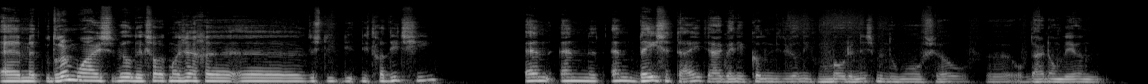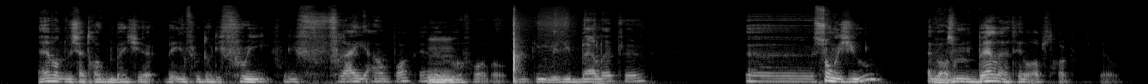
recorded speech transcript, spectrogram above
En met Drumwise wilde ik, zal ik maar zeggen, eh, dus die, die, die traditie. En, en, en deze tijd, ja, ik weet niet, ik kan, wil niet modernisme noemen of zo. Of, eh, of daar dan weer een. Hè, want we zijn toch ook een beetje beïnvloed door die free, voor die vrije aanpak. Hè. Hebben bijvoorbeeld die, die ballad, eh Song is You. Hebben we als een ballad heel abstract gespeeld.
